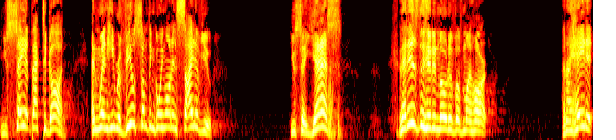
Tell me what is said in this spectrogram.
and you say it back to God. And when He reveals something going on inside of you, you say, Yes, that is the hidden motive of my heart. And I hate it.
